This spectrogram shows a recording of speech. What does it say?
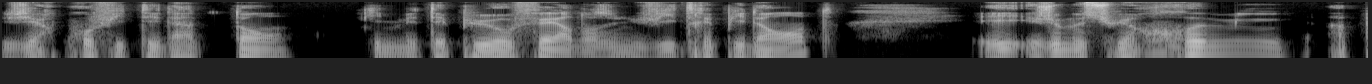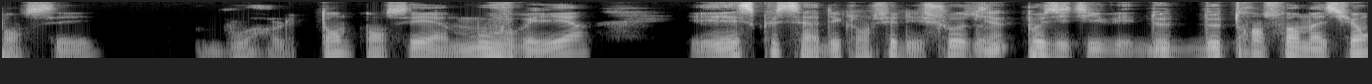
j'ai reprofité d'un temps qui ne m'était plus offert dans une vie trépidante, et je me suis remis à penser voir le temps de penser, à m'ouvrir. Et est-ce que ça a déclenché des choses positives, de, de transformation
